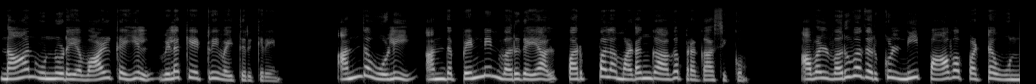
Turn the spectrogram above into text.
நான் உன்னுடைய வாழ்க்கையில் விளக்கேற்றி வைத்திருக்கிறேன். அந்த ஒளி அந்த பெண்ணின் வருகையால் பற்பல மடங்காக பிரகாசிக்கும். அவள் வருவதற்குள் நீ பாவப்பட்ட உன்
